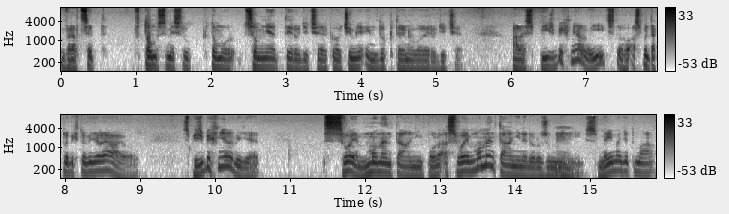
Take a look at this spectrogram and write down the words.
vracet v tom smyslu k tomu, co mě ty rodiče, jako, čím mě indoktrinovali rodiče. Ale spíš bych měl víc z toho, aspoň takhle bych to viděl já, jo. Spíš bych měl vidět, svoje momentální pole a svoje momentální nedorozumění hmm. s mýma dětma,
